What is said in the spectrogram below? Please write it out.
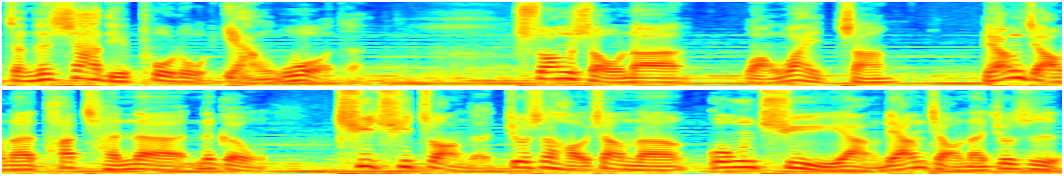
整个下体铺路，仰卧的，双手呢往外张，两脚呢它成了那个曲曲状的，就是好像呢弓曲一样，两脚呢就是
